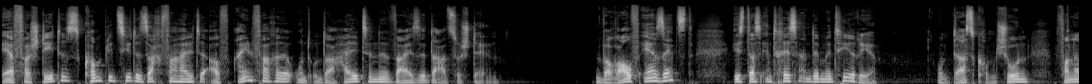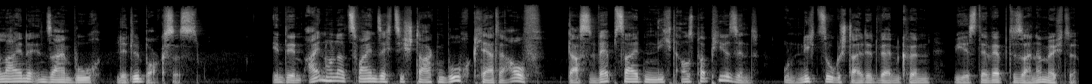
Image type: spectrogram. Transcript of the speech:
Er versteht es, komplizierte Sachverhalte auf einfache und unterhaltene Weise darzustellen. Worauf er setzt, ist das Interesse an der Materie. Und das kommt schon von alleine in seinem Buch Little Boxes. In dem 162 starken Buch klärt er auf, dass Webseiten nicht aus Papier sind und nicht so gestaltet werden können, wie es der Webdesigner möchte.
